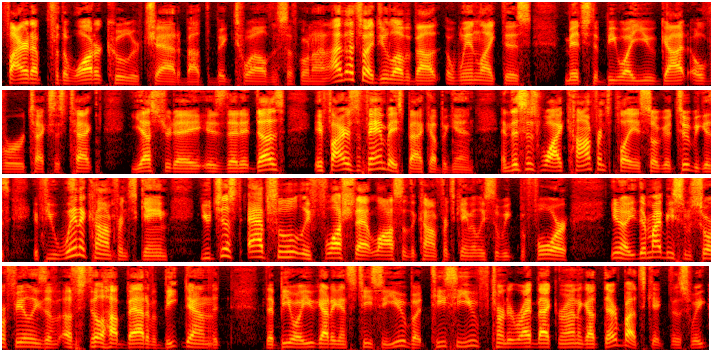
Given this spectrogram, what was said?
fired up for the water cooler chat about the Big 12 and stuff going on. I, that's what I do love about a win like this, Mitch, that BYU got over Texas Tech yesterday is that it does it fires the fan base back up again. And this is why conference play is so good too because if you win a conference game, you just absolutely flush that loss of the conference game at least the week before. You know, there might be some sore feelings of, of still how bad of a beatdown that that BYU got against TCU, but TCU turned it right back around and got their butts kicked this week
